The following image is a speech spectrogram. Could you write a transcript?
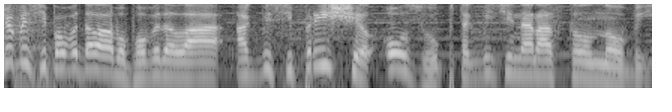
Čo by si povedala alebo povedala, ak by si prišiel o zub, tak by ti narastol nový?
